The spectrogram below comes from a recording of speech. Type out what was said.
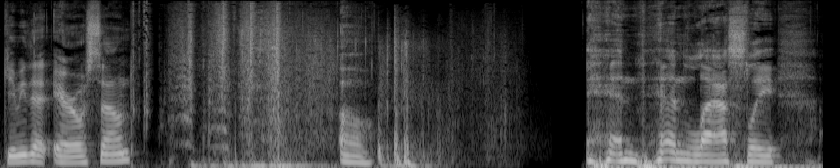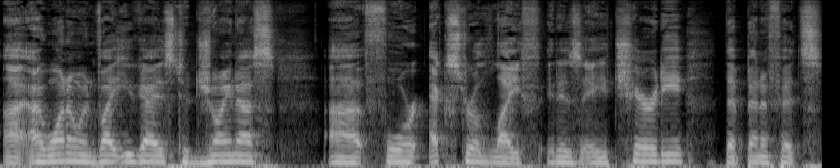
give me that arrow sound. Oh, And then lastly, uh, I want to invite you guys to join us uh, for Extra Life. It is a charity that benefits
